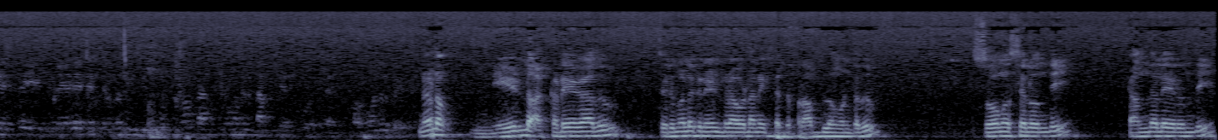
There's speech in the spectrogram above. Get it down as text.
చేస్తే ఇప్పుడు ఏదైతే తిరుపతి తీసుకుంటున్నామో దాన్ని చేసుకోవచ్చు. సార్ నేను నీళ్ళు అక్కడే కాదు. తిరుమలకి నీళ్ళు రావడానికి పెద్ద ప్రాబ్లం ఉండదు. సోమశిల ఉంది కందలేరు ఉంది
